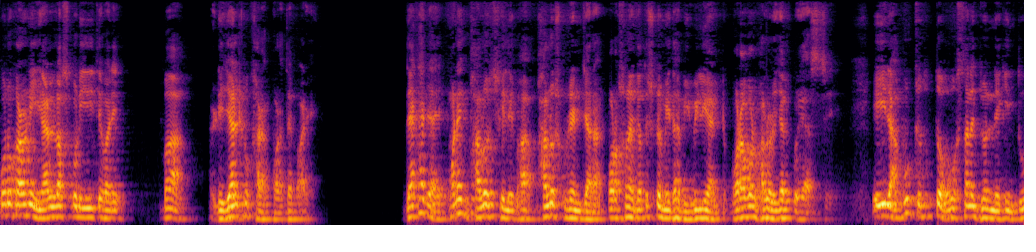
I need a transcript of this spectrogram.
কোনো কারণে ইয়ার লস করিয়ে দিতে পারে বা রেজাল্টও খারাপ করাতে পারে। দেখা যায় অনেক ভালো ছেলে ভালো স্টুডেন্ট যারা পড়াশোনায় যথেষ্ট মেধাবী ব্রিলিয়ান্ট বরাবর ভালো রেজাল্ট করে আসছে। এই রাহুর চতুর্থ অবস্থানের জন্য কিন্তু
